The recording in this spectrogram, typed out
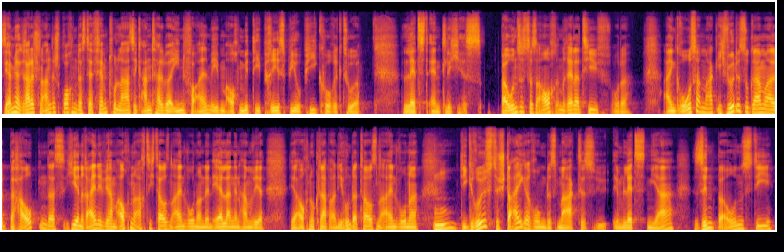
Sie haben ja gerade schon angesprochen, dass der Femtolasik-Anteil bei Ihnen vor allem eben auch mit die Presbyopie-Korrektur letztendlich ist. Bei uns ist das auch ein relativ oder ein großer Markt. Ich würde sogar mal behaupten, dass hier in Rheine, wir haben auch nur 80.000 Einwohner und in Erlangen haben wir ja auch nur knapp an die 100.000 Einwohner. Mhm. Die größte Steigerung des Marktes im letzten Jahr sind bei uns die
